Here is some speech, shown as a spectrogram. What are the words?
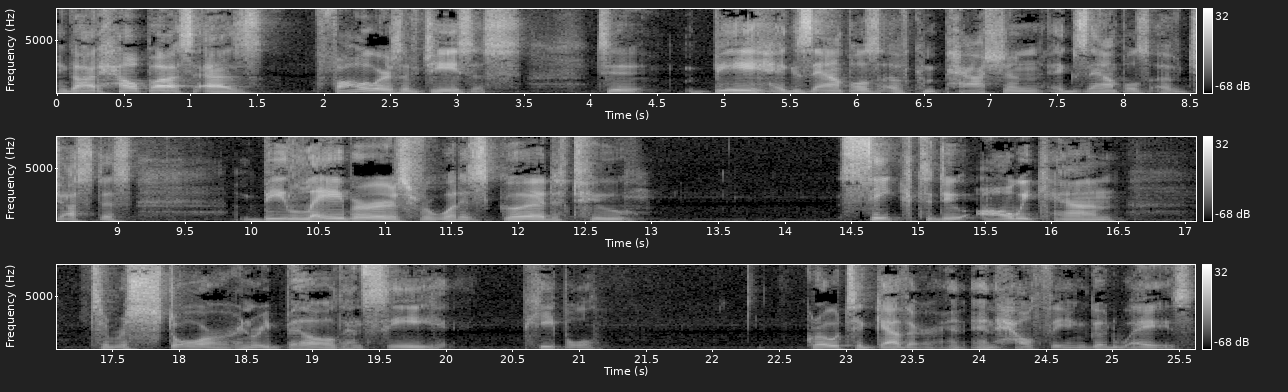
And God, help us as followers of Jesus to be examples of compassion, examples of justice, be laborers for what is good, to seek to do all we can to restore and rebuild and see people grow together in, in healthy and good ways.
